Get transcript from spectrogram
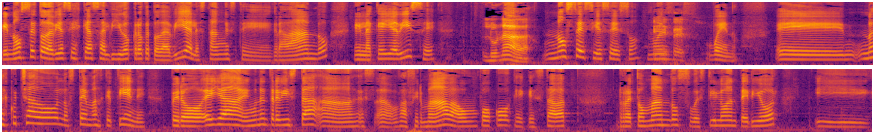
que no sé todavía si es que ha salido, creo que todavía la están este, grabando, en la que ella dice, Lunada. no sé si es eso, no Sí, es, es eso. bueno, eh, no he escuchado los temas que tiene, pero ella en una entrevista ah, afirmaba un poco que, que estaba retomando su estilo anterior y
